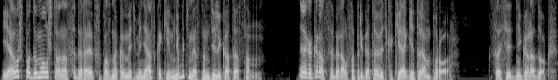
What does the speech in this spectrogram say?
Я уж подумал, что она собирается познакомить меня с каким-нибудь местным деликатесом. Я как раз собирался приготовить какиаги темпуру. Соседний городок.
